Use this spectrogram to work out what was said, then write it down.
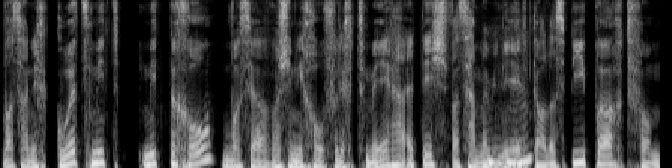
was habe ich gut mit, mitbekommen, was ja wahrscheinlich hoffentlich die Mehrheit ist. Was haben mir meine mhm. Eltern alles beigebracht, vom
